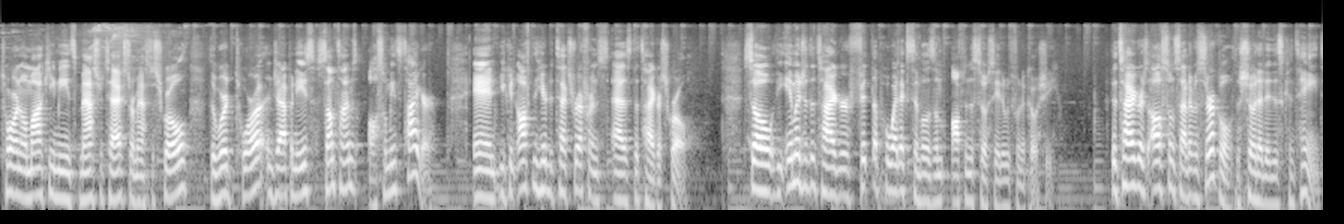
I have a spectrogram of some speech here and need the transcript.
Tora no means master text or master scroll, the word Tora in Japanese sometimes also means tiger. And you can often hear the text referenced as the tiger scroll. So the image of the tiger fit the poetic symbolism often associated with Funakoshi. The tiger is also inside of a circle to show that it is contained.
